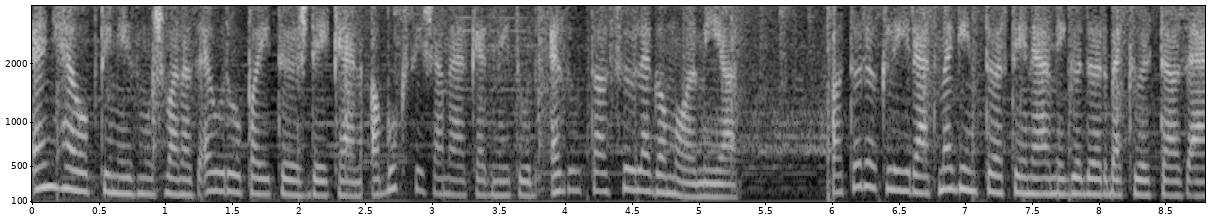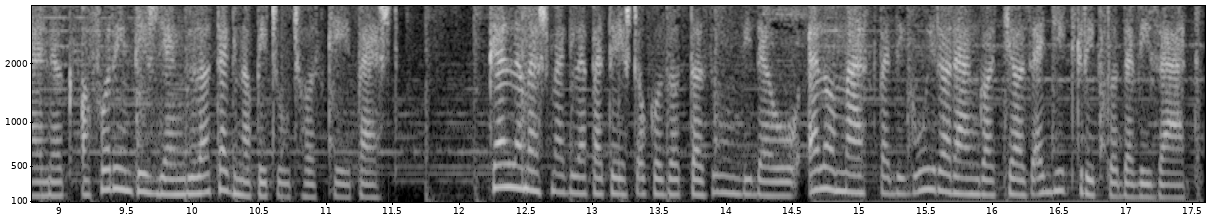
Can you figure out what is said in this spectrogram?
Enyhe optimizmus van az európai tőzsdéken, a BUX is emelkedni tud, ezúttal főleg a MOL miatt. A török lírát megint történelmi gödörbe küldte az elnök, a forint is gyengül a tegnapi csúcshoz képest. Kellemes meglepetést okozott a Zoom videó, Elon Musk pedig újra rángatja az egyik kriptodevizát.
